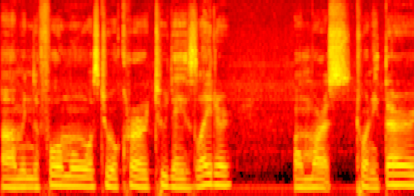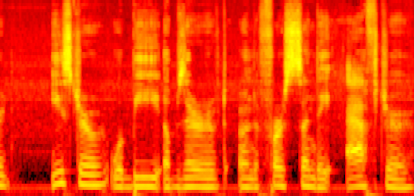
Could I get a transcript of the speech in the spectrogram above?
um, and the full moon was to occur two days later, on March 23rd, Easter would be observed on the first Sunday after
